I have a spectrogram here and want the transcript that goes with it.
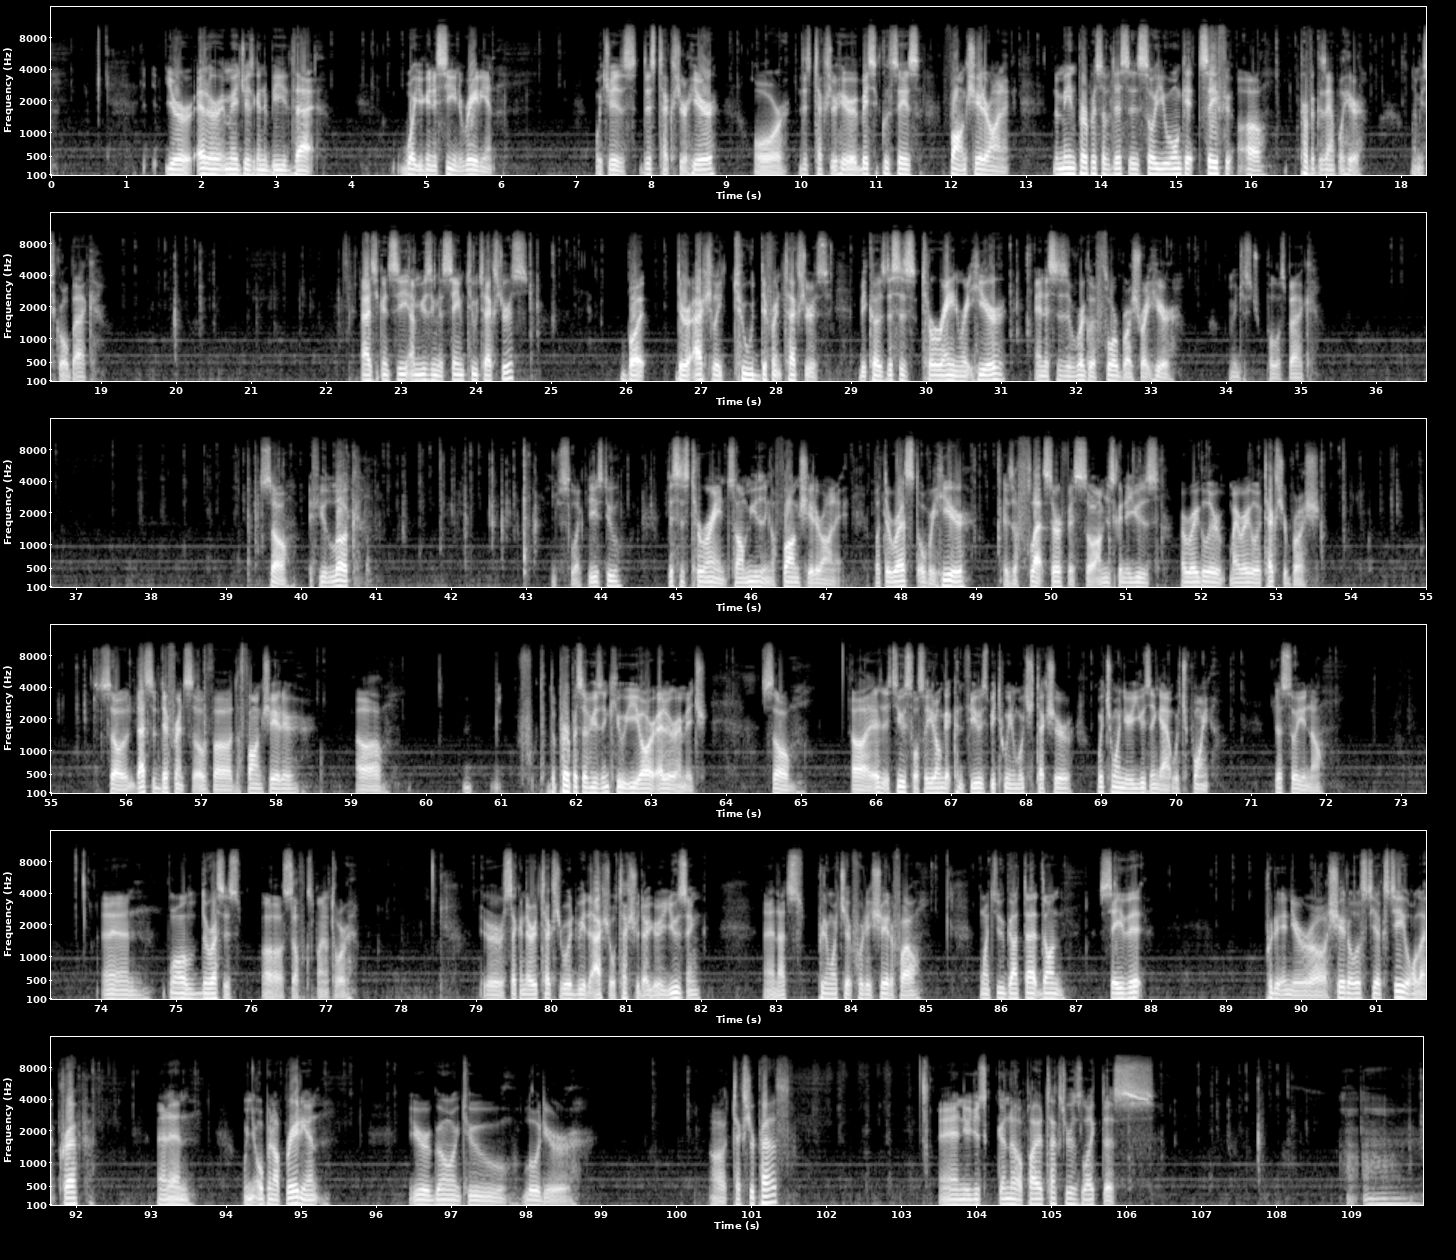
your editor image is going to be that what you're going to see in Radiant which is this texture here or this texture here it basically says Phong shader on it. The main purpose of this is so you won't get safe uh, perfect example here. Let me scroll back. As you can see I'm using the same two textures but they're actually two different textures because this is terrain right here and this is a regular floor brush right here. Let me just pull this back So if you look, just select these two. This is terrain, so I'm using a Phong shader on it. But the rest over here is a flat surface, so I'm just going to use a regular my regular texture brush. So that's the difference of uh, the Phong shader. Uh, the purpose of using QER editor image. So uh, it, it's useful so you don't get confused between which texture which one you're using at which point just so you know. And well the rest is uh, self-explanatory. Your secondary texture would be the actual texture that you're using and that's pretty much it for the shader file. Once you got that done save it put it in your uh, shader list txt all that crap and then when you open up Radiant you're going to load your uh, texture path. And you're just gonna apply the textures like this. Um,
